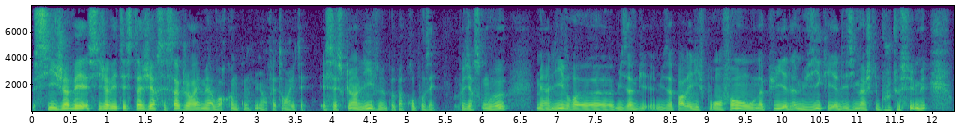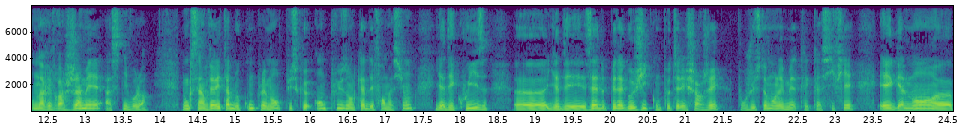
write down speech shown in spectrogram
si j'avais si été stagiaire, c'est ça que j'aurais aimé avoir comme contenu en fait en réalité. Et c'est ce qu'un livre ne peut pas proposer. On peut dire ce qu'on veut, mais un livre, euh, mis, à, mis, à, part les livres pour enfants où on appuie, il y a de la musique et il y a des images qui bougent dessus, mais on n'arrivera jamais à ce niveau-là. Donc c'est un véritable complément puisque en plus dans le cadre des formations, il y a des quiz, euh, il y a des aides pédagogiques qu'on peut télécharger pour justement les mettre, les classifier, et également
